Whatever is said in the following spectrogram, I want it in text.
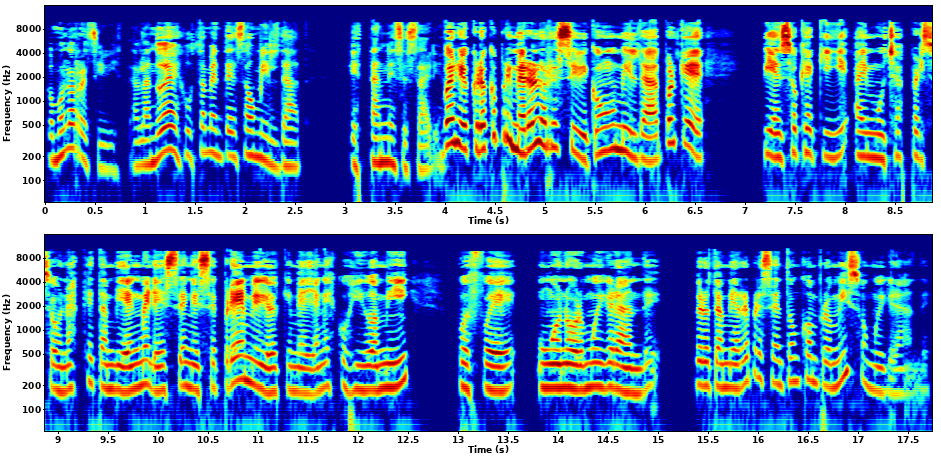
¿Cómo lo recibiste? Hablando de justamente esa humildad que es tan necesaria. Bueno, yo creo que primero lo recibí con humildad porque pienso que aquí hay muchas personas que también merecen ese premio y el que me hayan escogido a mí, pues fue un honor muy grande, pero también representa un compromiso muy grande.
